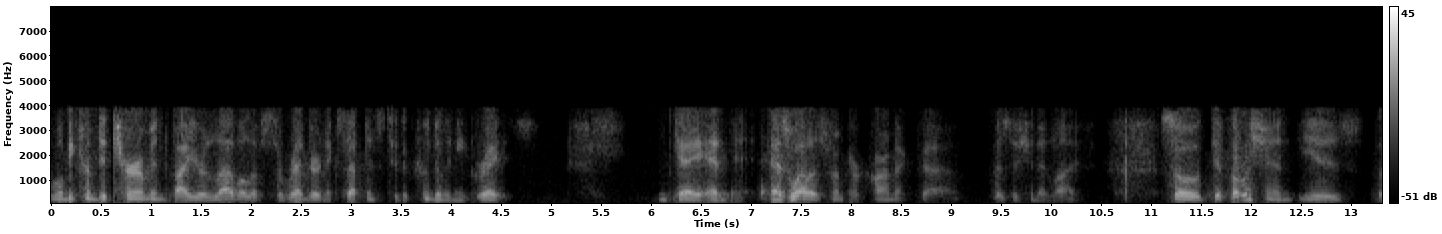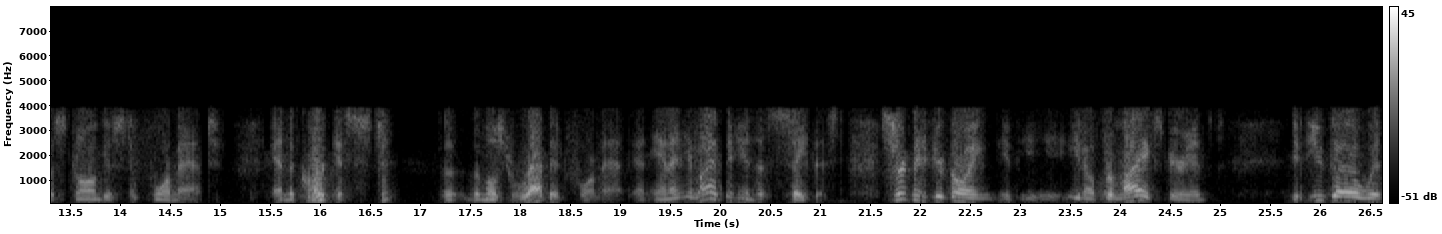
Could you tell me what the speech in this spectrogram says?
will become determined by your level of surrender and acceptance to the Kundalini grace. Okay, and as well as from your karmic uh, position in life. So devotion is the strongest format and the quickest, the, the most rapid format, and, and in my opinion, the safest. Certainly, if you're going, if you know, from my experience, if you go with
